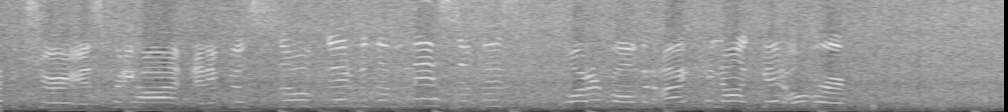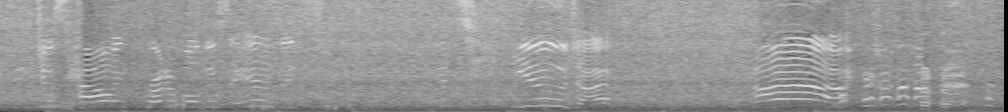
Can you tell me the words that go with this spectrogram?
Mind my lack of shirt. It's pretty hot and it feels so good with the mist of this waterfall, but I cannot get over just how incredible this is. It's it's huge. I ah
